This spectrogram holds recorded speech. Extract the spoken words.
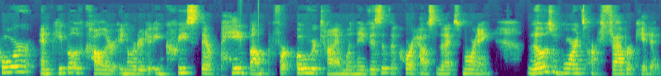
poor and people of color in order to increase their pay bump for overtime when they visit the courthouse the next morning. Those warrants are fabricated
